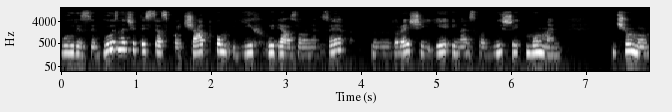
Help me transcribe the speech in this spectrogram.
вирізи, визначитися з початком їх вив'язування. Це, до речі, є і найскладніший момент. Чому?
